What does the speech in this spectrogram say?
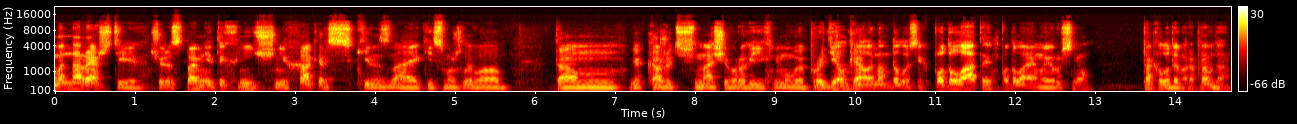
нарешті через певні технічні хакерські, не знаю, якісь можливо. Там, як кажуть наші вороги їхньою мовою проділки, але нам вдалося їх подолати. Подолаємо і русню. Так, Володимире, правда?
